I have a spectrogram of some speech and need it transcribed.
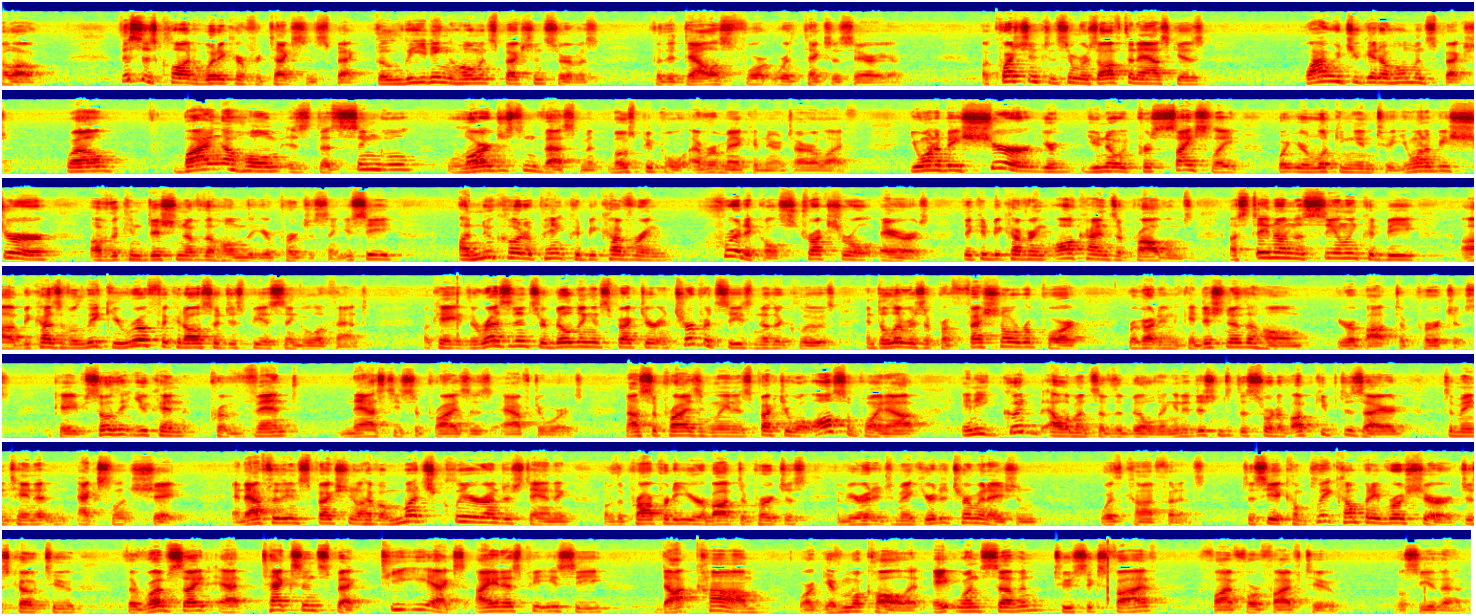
Hello. This is Claude Whitaker for TexInspec, the leading home inspection service for the Dallas-Fort Worth, Texas area. A question consumers often ask is, why would you get a home inspection? Well, buying a home is the single largest investment most people will ever make in their entire life. You want to be sure you you know precisely what you're looking into. You want to be sure of the condition of the home that you're purchasing. You see, a new coat of paint could be covering critical structural errors. They could be covering all kinds of problems. A stain on the ceiling could be uh, because of a leaky roof. It could also just be a single event. Okay, the residence or building inspector interprets these and other clues and delivers a professional report regarding the condition of the home you're about to purchase. Okay, so that you can prevent nasty surprises afterwards. Not surprisingly, an inspector will also point out any good elements of the building in addition to the sort of upkeep desired to maintain it in excellent shape. And after the inspection, you'll have a much clearer understanding of the property you're about to purchase and be ready to make your determination with confidence. To see a complete company brochure, just go to the website at TexInspec, T-E-X-I-N-S-P-E-C dot com or give them a call at 817-265-5452. We'll see you then.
